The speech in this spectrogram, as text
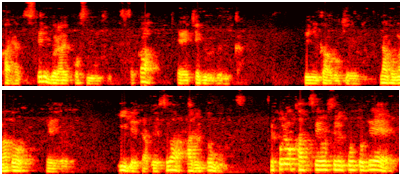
開発しているグライコスモスですとか、えー、 KEGG GLYCAN、UniCarbKB などなど、えー、いいデータベースはあると思います。でこれを活用することで、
